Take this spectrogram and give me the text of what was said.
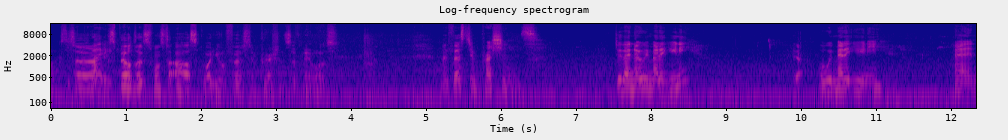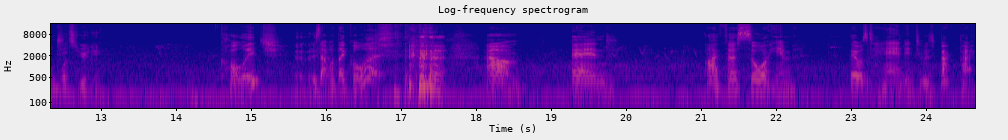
Toxic So, plague. Expelled wants to ask what your first impressions of me was. My first impressions. Do they know we met at uni? Yeah. Well, we met at uni, and What's uni? college. Yeah, Is that go. what they call it? um, and I first saw him. There was a hand into his backpack,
